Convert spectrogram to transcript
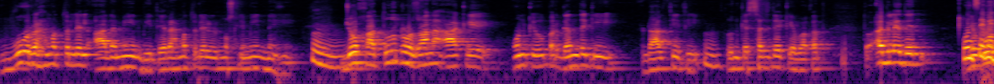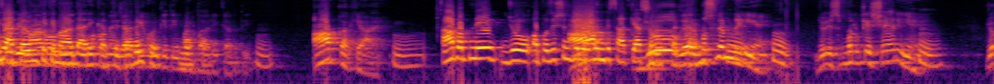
वो रहमतुल्लिल आलमीन भी थे रहमतुल्लिल मुस्लिमीन नहीं। हम्म। जो खातून रोज़ाना आके उनके ऊपर गंदगी डालती थी हम्म। उनके सजदे के वक़्त तो अगले दिन उनसे भी जाकर उनकी तीमारदारी करते थे बिल्कुल उनकी तीमारदारी कर दी। आपका क्या है? आप अपने जो अपोजिशन के लोगों के साथ क्या जो गैर मुस्लिम नहीं है जो इस मुल्क के शहरी हैं जो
